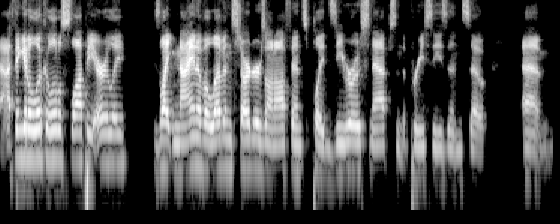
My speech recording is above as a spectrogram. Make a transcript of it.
I think it'll look a little sloppy early. It's like nine of 11 starters on offense played zero snaps in the preseason. So, um,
